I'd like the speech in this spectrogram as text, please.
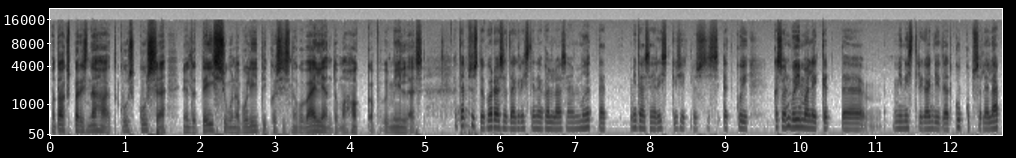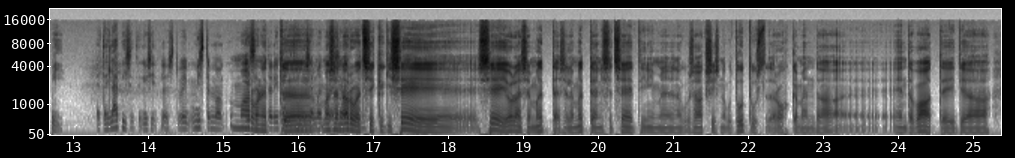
ma tahaks päris näha, et kus, kus see nii-öelda teistsugune poliitika siis nagu väljenduma hakkab või milles. täpsusta korra seda Kristjan Kallase mõtet, mida see ristküsitlus siis, et kui, kas on võimalik, et äh, ministrikandidaat kukub selle läbi, et ta ei läbi seda küsitlust või mis tema ma arvan, et äh, ma saan aru, et see ikkagi see, see ei ole see mõte, selle mõte on lihtsalt see, et inimene nagu saaks siis nagu tutvustada rohkem enda, enda vaateid ja äh,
